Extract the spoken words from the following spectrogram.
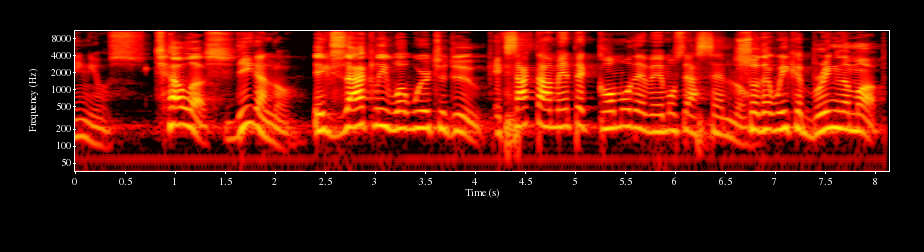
niños. Tell us Díganlo exactly what we're to do exactamente cómo debemos de hacerlo so that we could bring them up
